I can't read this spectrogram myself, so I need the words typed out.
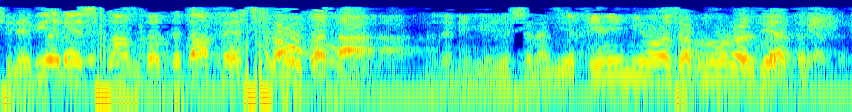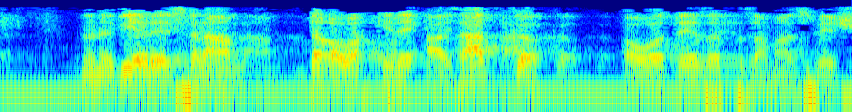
چې نبی علیہ السلام دغه دا فیصله وکړه نو نبی علیہ السلام یقینا مینه وسر نور زیات شو نو نبی علیہ السلام دغه وخت کې آزاد ک او ته عزت زماز ویش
